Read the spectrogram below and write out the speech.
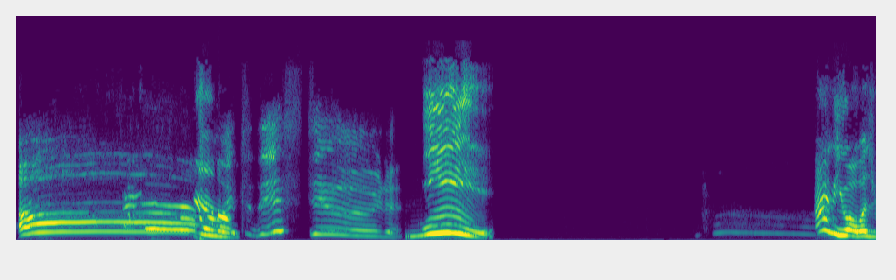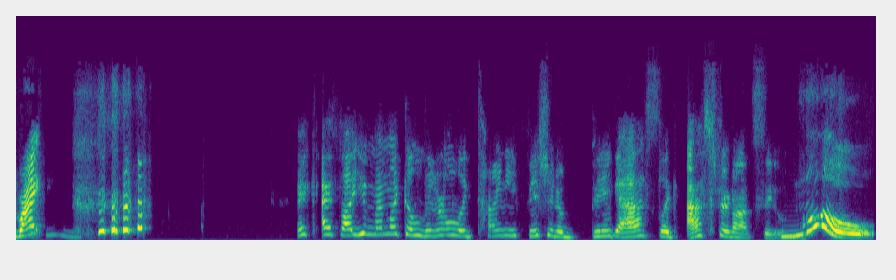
Oh, Damn. it's this dude. Yeah, I knew I was right. Like, I thought you meant like a literal like tiny fish in a big ass like astronaut suit. No,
